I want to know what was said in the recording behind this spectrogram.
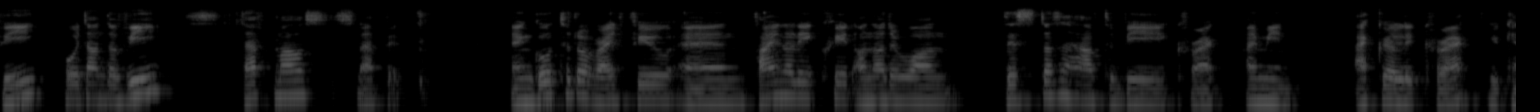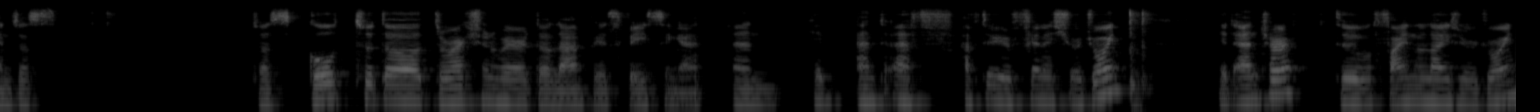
V, hold down the V, left mouse, snap it. And go to the right view and finally create another one. This doesn't have to be correct, I mean accurately correct. You can just just go to the direction where the lamp is facing at and hit Enter F after you finish your joint. Hit enter to finalize your joint.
